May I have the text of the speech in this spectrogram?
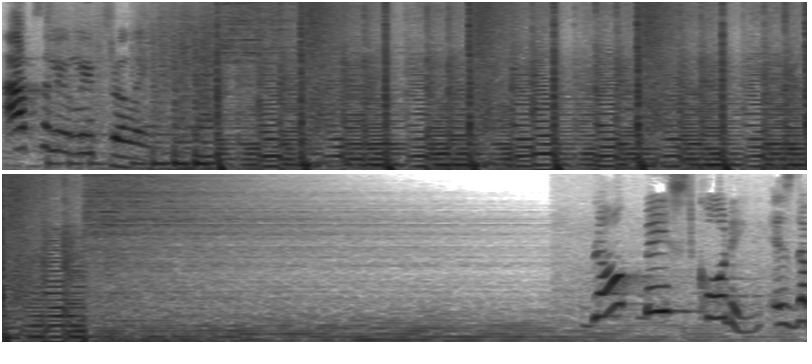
absolutely thrilling. Block based coding is the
